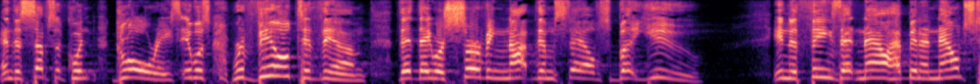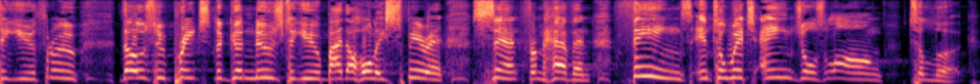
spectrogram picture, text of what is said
and the subsequent glories. It was revealed to them that they were serving not themselves, but you in the things that now have been announced to you through those who preach the good news to you by the Holy Spirit sent from heaven, things into which angels long to look.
